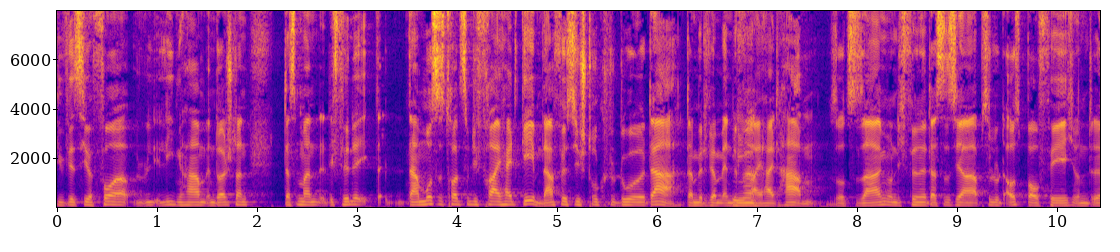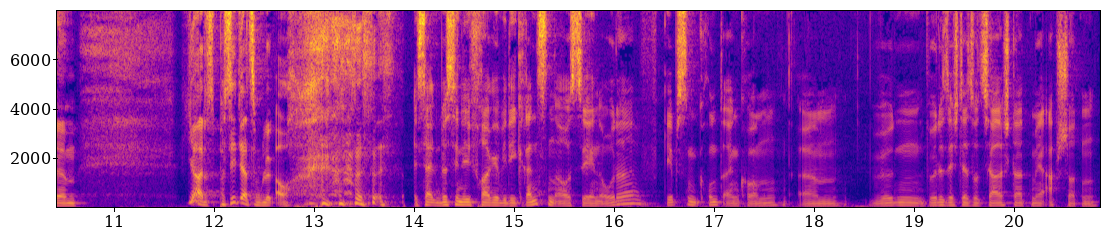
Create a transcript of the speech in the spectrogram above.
wie wir es hier vorliegen haben in Deutschland, dass man, ich finde, da muss es trotzdem die Freiheit geben. Dafür ist die Struktur da, damit wir am Ende ja. Freiheit haben, sozusagen. Und ich finde, das ist ja absolut ausbaufähig und ähm, ja, das passiert ja zum Glück auch. ist halt ein bisschen die Frage, wie die Grenzen aussehen, oder? Gäbe es ein Grundeinkommen, ähm, würden, würde sich der Sozialstaat mehr abschotten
